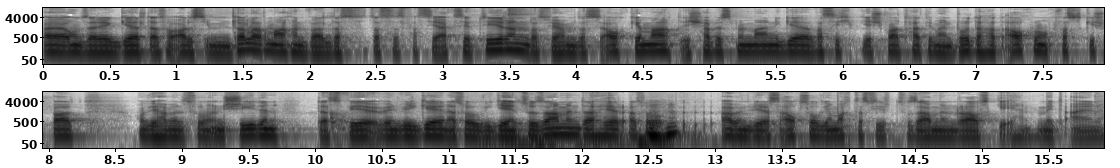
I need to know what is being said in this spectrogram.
äh, unser Geld, also alles im Dollar machen, weil das, das ist, was sie akzeptieren. Dass wir haben das auch gemacht. Ich habe es mit meinem Geld, was ich gespart hatte, mein Bruder hat auch noch was gespart. Und wir haben so entschieden, dass wir, wenn wir gehen, also wir gehen zusammen, daher, also haben wir es auch so gemacht, dass wir zusammen rausgehen mit einem.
